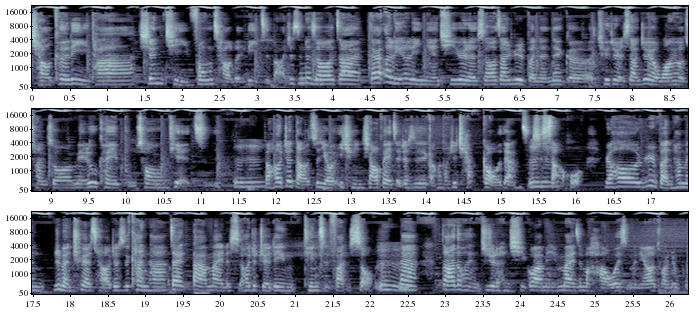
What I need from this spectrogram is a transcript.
巧克力它掀起风潮的例子吧，就是那时候在大概二零二零年七月的时候，在日本的那个 Twitter 上就有网友传说美露可以补充铁质，嗯哼，然后就导致有一群消费者就是赶快跑去抢购这样子，是扫货，然后日本他们日本雀巢就是看它在大卖的时候就决定停止贩售，嗯，那大家都很就觉得很奇怪，明明卖这么好，为什么你要突然就不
